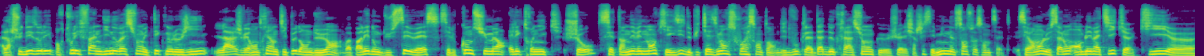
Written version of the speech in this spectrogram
Alors je suis désolé pour tous les fans d'innovation et technologie. Là, je vais rentrer un petit peu dans le dur. On va parler donc du CES. C'est le Consumer Electronic Show. C'est un événement qui existe depuis quasiment 60 ans. Dites-vous que la date de création que je suis allé chercher, c'est 1967. C'est vraiment le salon emblématique qui euh,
